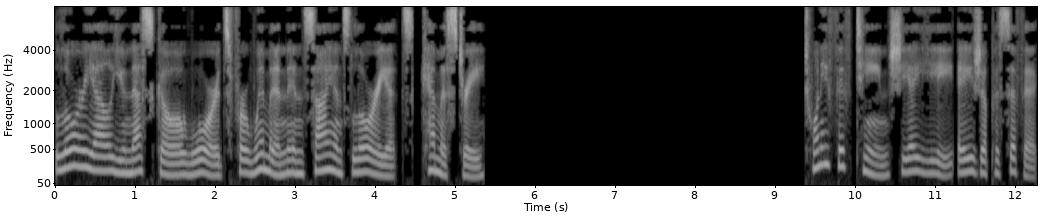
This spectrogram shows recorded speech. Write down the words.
L'Oréal UNESCO Awards for Women in Science Laureates, Chemistry 2015 Xie Yi Asia Pacific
